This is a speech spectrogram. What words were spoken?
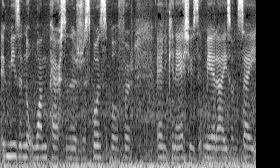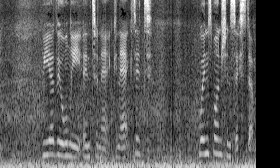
it means that not one person is responsible for any kind of issues that may arise on site. We are the only internet connected winds monitoring system.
